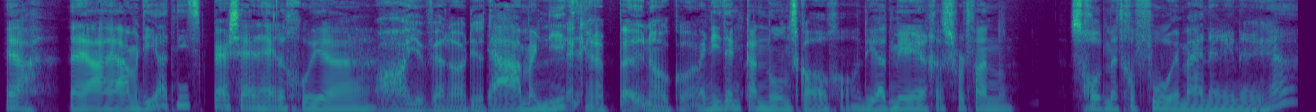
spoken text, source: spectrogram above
Ja, nou ja, ja, maar die had niet per se een hele goede... Oh, jawel hoor. Die had Ja, maar niet, lekkere peun ook hoor. maar niet een kanonskogel. Die had meer een soort van schot met gevoel in mijn herinnering. Ja,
